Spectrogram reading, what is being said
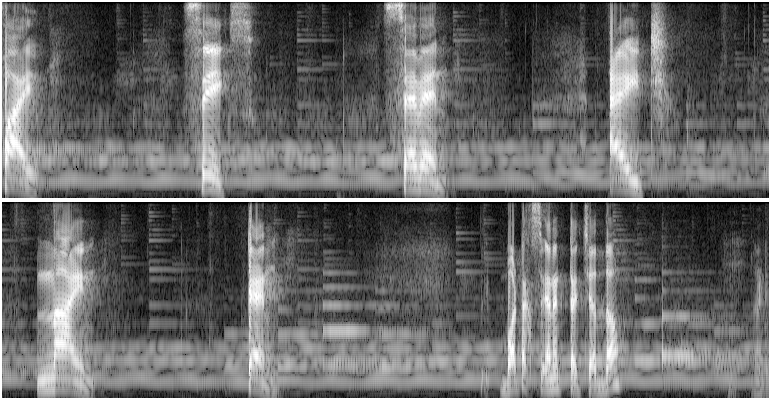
five six seven eight nine ten. Buttocks వెనక్కి టచ్ చేద్దాం. రెడీ.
